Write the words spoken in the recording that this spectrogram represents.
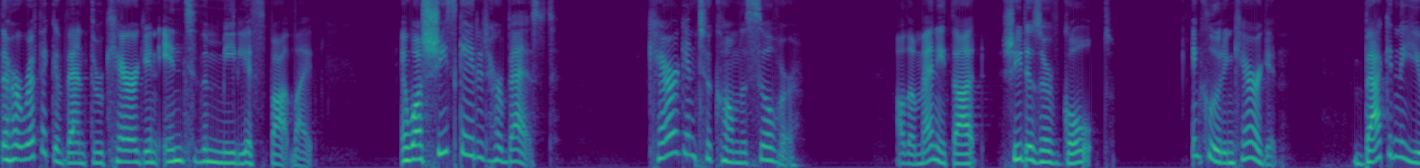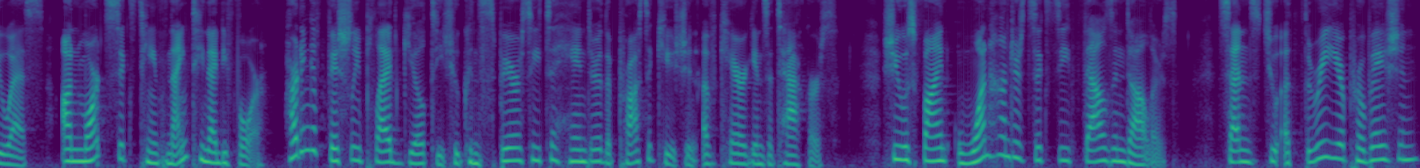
The horrific event threw Kerrigan into the media spotlight and while she skated her best, Kerrigan took home the silver, although many thought she deserved gold, including Kerrigan. Back in the US, on March 16, 1994, Harding officially pled guilty to conspiracy to hinder the prosecution of Kerrigan's attackers. She was fined $160,000, sentenced to a three year probation,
